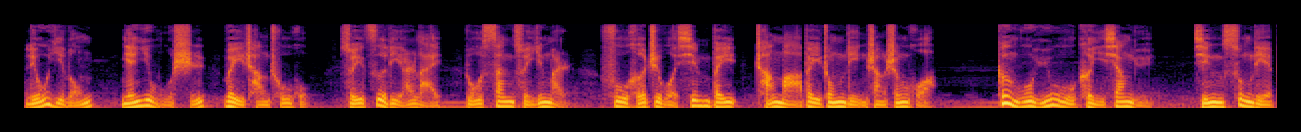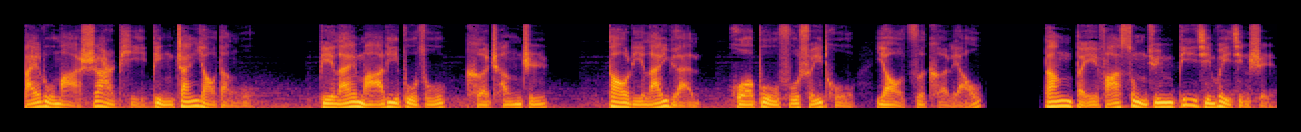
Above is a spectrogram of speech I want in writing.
刘义隆年已五十，未尝出户，虽自立而来，如三岁婴儿。复何至我鲜卑长马背中岭上生活，更无余物可以相与。今宋列白鹿马十二匹，并瞻药等物，彼来马力不足，可乘之。道理来远，或不服水土，要自可疗。当北伐宋军逼近魏境时。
